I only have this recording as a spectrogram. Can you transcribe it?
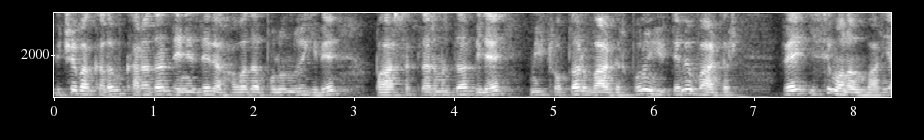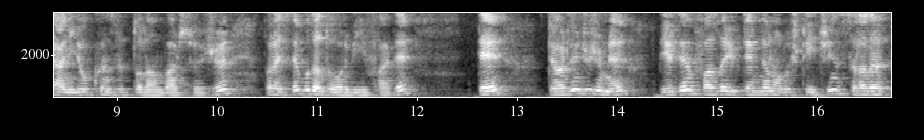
Üçe bakalım. Karada, denizde ve havada bulunduğu gibi bağırsaklarımızda bile mikroplar vardır. Bunun yüklemi vardır. Ve isim olan var. Yani yokun zıt olan var sözcüğü. Dolayısıyla bu da doğru bir ifade. D. Dördüncü cümle birden fazla yüklemden oluştuğu için sıralı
